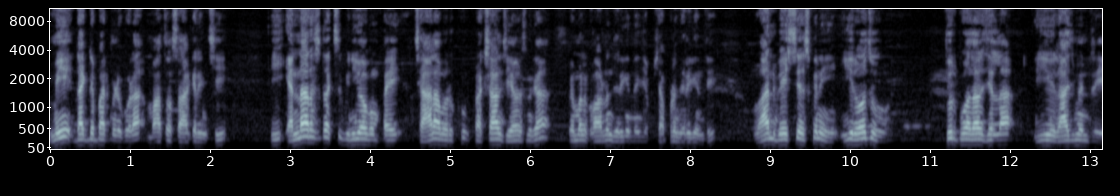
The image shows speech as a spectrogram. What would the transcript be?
మీ డ్రగ్ డిపార్ట్మెంట్ కూడా మాతో సహకరించి ఈ ఎన్ఆర్ఎస్ డ్రగ్స్ వినియోగంపై చాలా వరకు ప్రక్షాళన చేయవలసిందిగా మిమ్మల్ని కోరడం జరిగిందని చెప్పి చెప్పడం జరిగింది. వారిని బేస్ చేసుకుని ఈరోజు తూర్పుగోదావరి జిల్లా ఈ రాజమండ్రి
